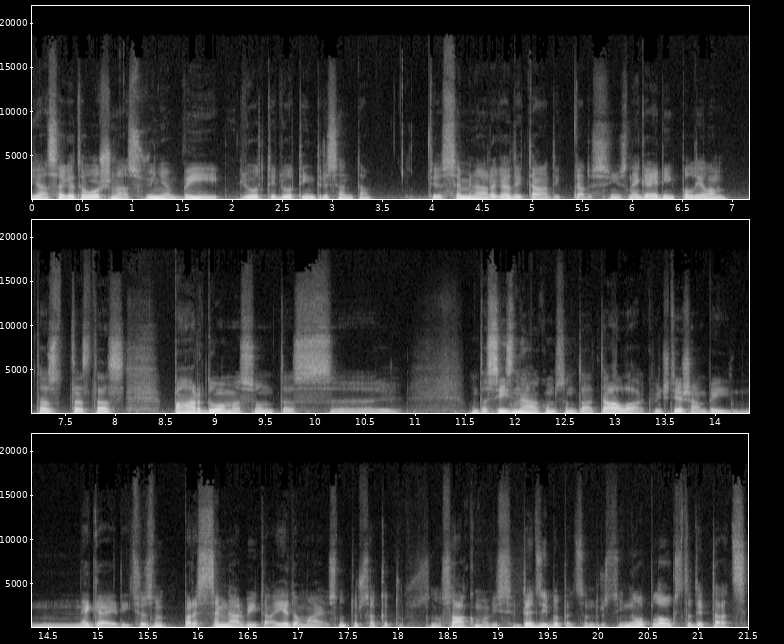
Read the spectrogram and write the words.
Jā, sagatavošanās viņa bija ļoti, ļoti interesanta. Tie semināra gadi tādi, kādus viņus negaidīju pa lielam. Tas, tas, tas pārdomas un tas uh, un tas iznākums un tā tālāk, viņš tiešām bija negaidīts. Es, nu, parasti semināri bija tā iedomājies, nu, tur saka, tur no sākuma viss ir dedzība, pēc tam drusciņi noplauks, tad ir tāds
